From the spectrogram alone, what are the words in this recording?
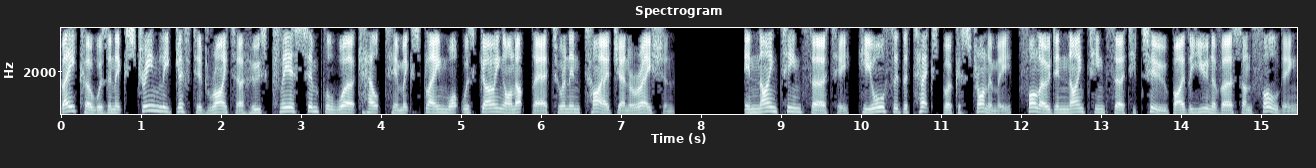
Baker was an extremely gifted writer whose clear simple work helped him explain what was going on up there to an entire generation. In 1930, he authored the textbook Astronomy, followed in 1932 by The Universe Unfolding,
